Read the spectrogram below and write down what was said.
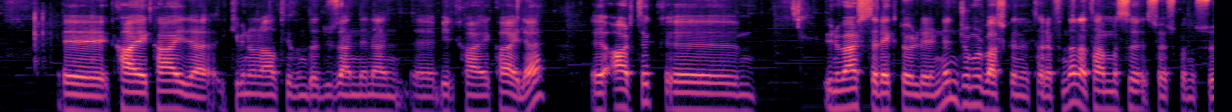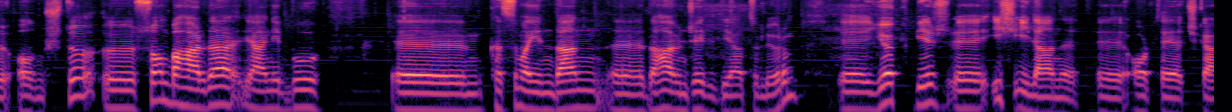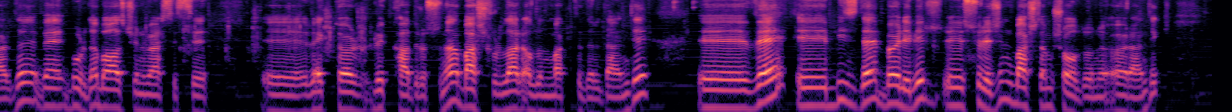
e, KYK ile 2016 yılında düzenlenen e, bir KYK ile e, artık e, üniversite rektörlerinin Cumhurbaşkanı tarafından atanması söz konusu olmuştu. E, sonbaharda yani bu e, Kasım ayından e, daha önceydi diye hatırlıyorum. E, YÖK bir e, iş ilanı e, ortaya çıkardı ve burada Boğaziçi Üniversitesi e, rektörlük kadrosuna başvurular alınmaktadır dendi. E, ve e, biz de böyle bir e, sürecin başlamış olduğunu öğrendik.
